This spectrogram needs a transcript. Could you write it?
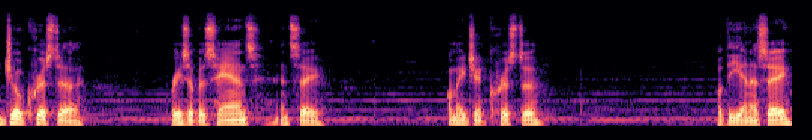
Joe Krista raise up his hands and say, I'm Agent Krista of the NSA.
